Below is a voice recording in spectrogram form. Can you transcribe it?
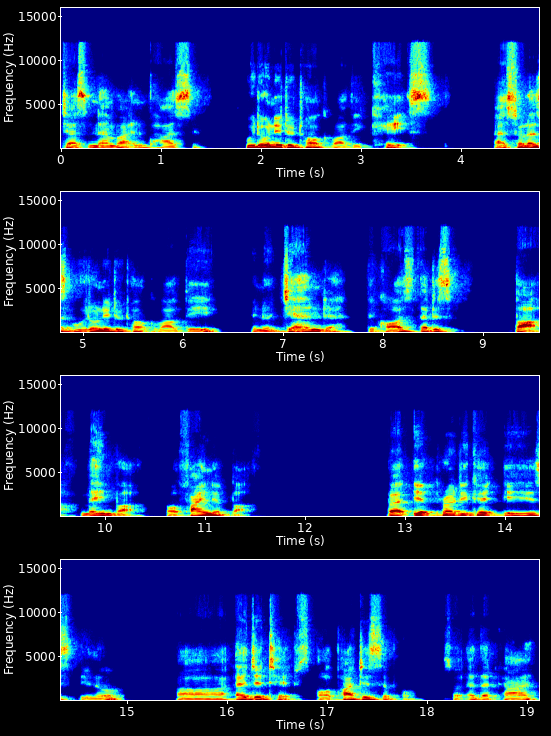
just number and person. We don't need to talk about the case, as well as we don't need to talk about the, you know, gender, because that is bar, main bar, or final bar. But if predicate is, you know, uh, adjectives or participle, so at that time,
